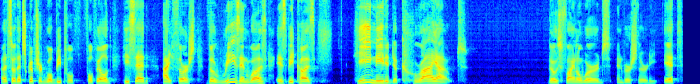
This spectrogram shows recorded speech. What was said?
uh, so that Scripture will be fu- fulfilled? He said, I thirst. The reason was, is because he needed to cry out those final words in verse 30. It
